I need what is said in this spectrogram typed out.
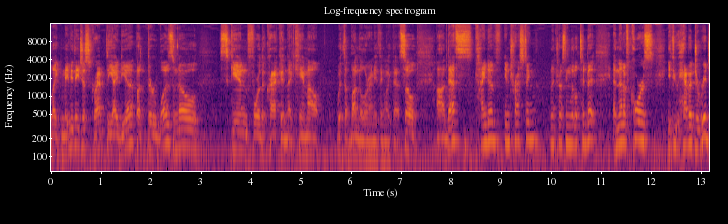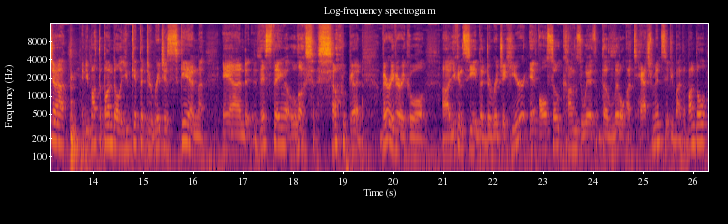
Like maybe they just scrapped the idea, but there was no skin for the Kraken that came out with a bundle or anything like that. So uh, that's kind of interesting, an interesting little tidbit. And then, of course, if you have a Diriga and you bought the bundle, you get the Diriga skin, and this thing looks so good. Very, very cool. Uh, you can see the Diriga here. It also comes with the little attachments if you buy the bundle.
